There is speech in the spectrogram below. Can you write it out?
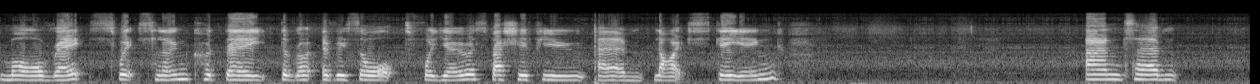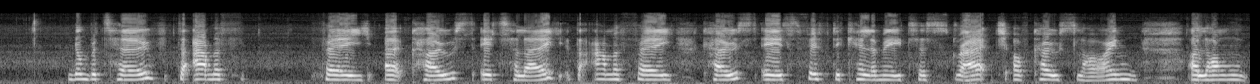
Moritz Switzerland could be the a resort for you especially if you um, like skiing. And um, number two the Amalfi uh, coast Italy. The Amalfi coast is 50 kilometre stretch of coastline along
